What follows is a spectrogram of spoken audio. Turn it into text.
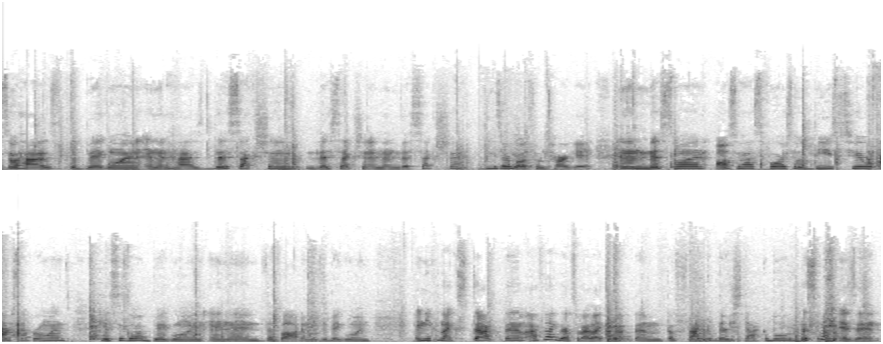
So it has the big one and then it has this section, this section, and then this section. These are both from Target. And then this one also has four. So these two are separate ones. This is a big one and then the bottom is a big one. And you can like stack them. I feel like that's what I like about them. The fact that they're stackable. This one isn't,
